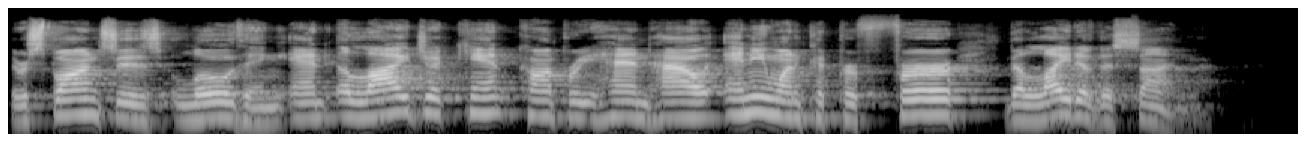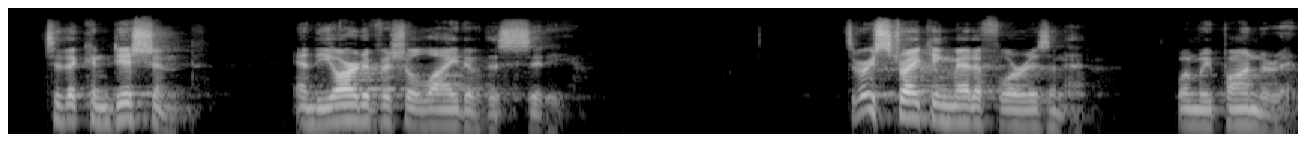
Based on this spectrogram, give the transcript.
The response is loathing, and Elijah can't comprehend how anyone could prefer the light of the sun to the conditioned and the artificial light of the city. It's a very striking metaphor, isn't it, when we ponder it?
